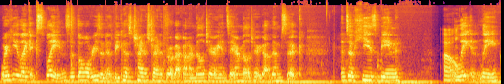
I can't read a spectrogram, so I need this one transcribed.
where he like explains that the whole reason is because China's trying to throw it back on our military and say our military got them sick. And so he's being Oh. blatantly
